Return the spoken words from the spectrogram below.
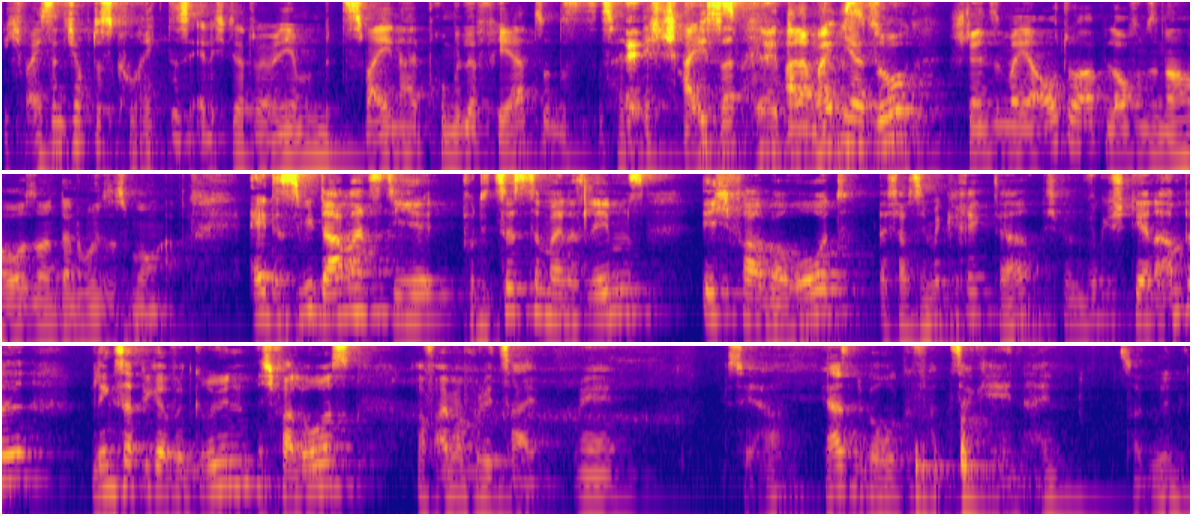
ich weiß ja nicht, ob das korrekt ist, ehrlich gesagt, weil wenn jemand mit zweieinhalb Promille fährt, so, das ist halt echt scheiße. Aber dann meinten die halt so, stellen Sie mal Ihr Auto ab, laufen Sie nach Hause und dann holen Sie es morgen ab. Ey, das ist wie damals die Polizistin meines Lebens. Ich fahre über Rot, ich habe sie mitgekriegt, ja. Ich bin wirklich stehe an der Ampel, Linksabbieger wird grün, ich fahre los, auf einmal Polizei. Nee. Ich so, ja, ja, sind über Rot gefahren. Ich sage, hey, nein, es war grün.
